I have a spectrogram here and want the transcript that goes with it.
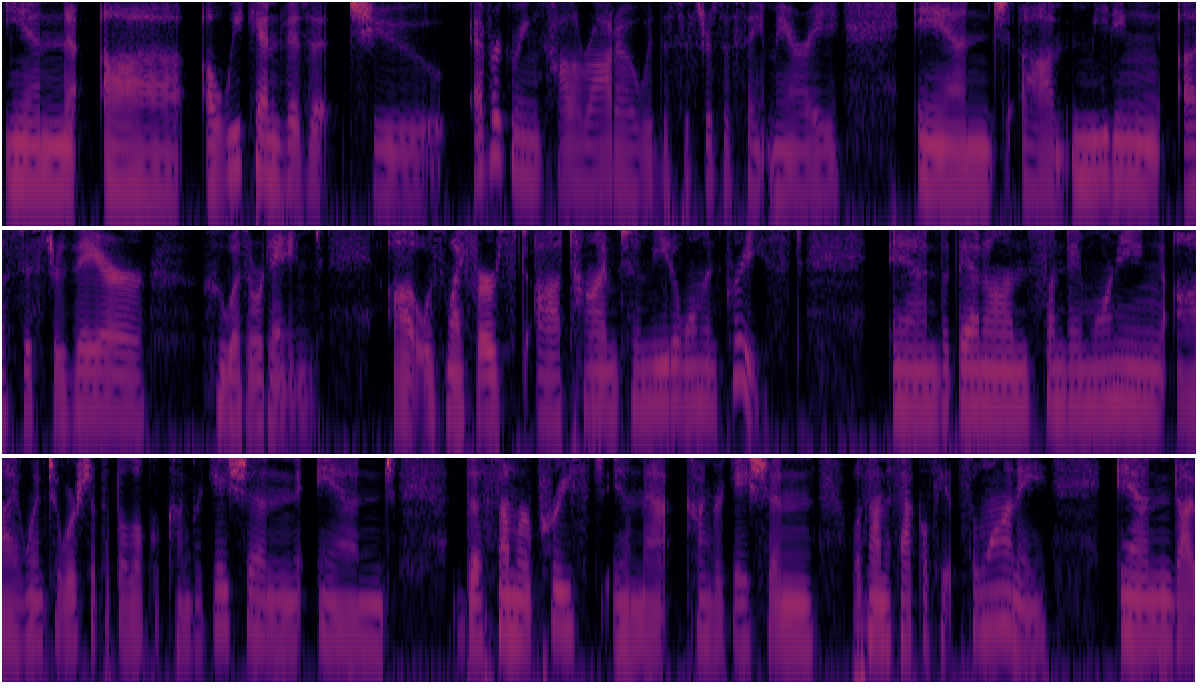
in uh, a weekend visit to Evergreen, Colorado, with the Sisters of St. Mary, and uh, meeting a sister there who was ordained. Uh, it was my first uh, time to meet a woman priest. And then on Sunday morning, I went to worship at the local congregation, and the summer priest in that congregation was on the faculty at Sewanee. And I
